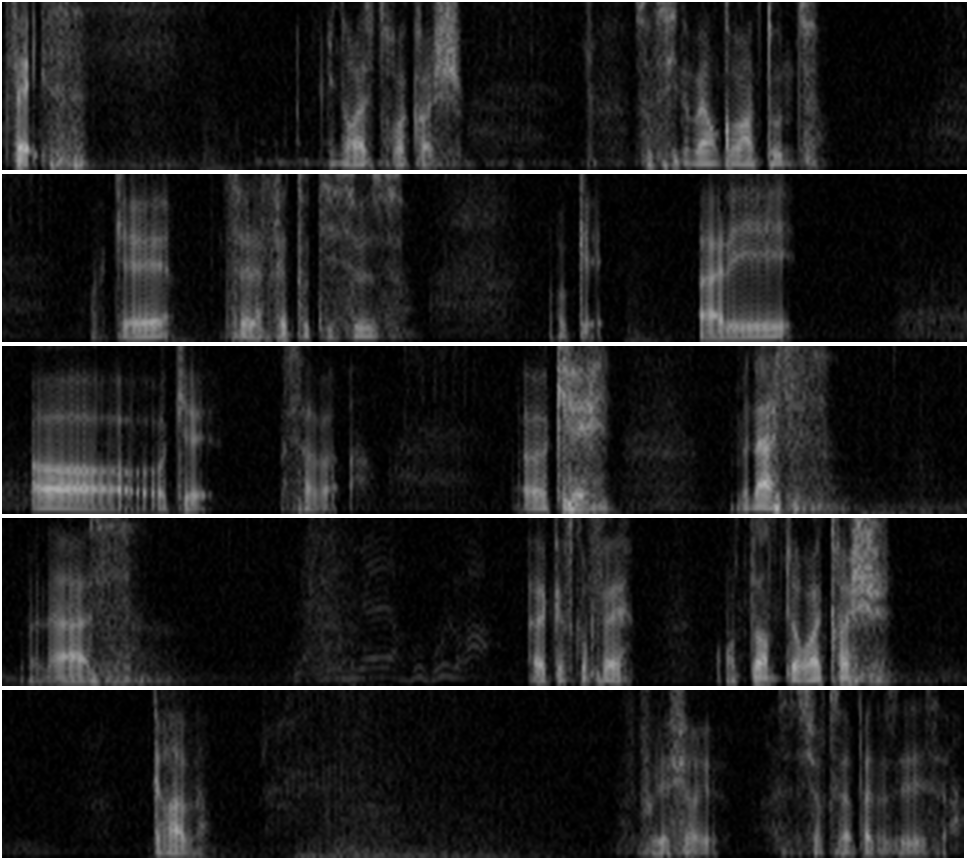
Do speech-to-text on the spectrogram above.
Face. Il nous reste Roi Crush. Sauf s'il nous met encore un taunt. Ok. C'est la fête aux tisseuses. Ok. Allez. Oh, ok. Ça va. Ok. Menace. Menace. Euh, qu'est-ce qu'on fait? On tente le roi. Grave. Poulet furieux. C'est sûr que ça va pas nous aider ça.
